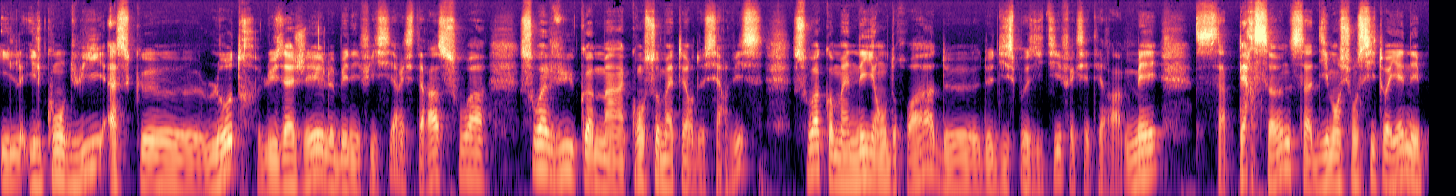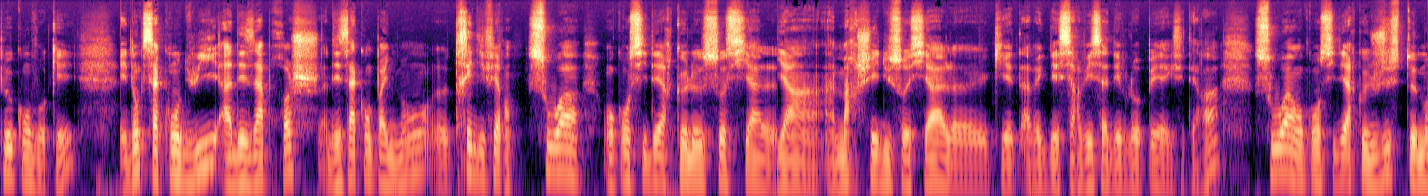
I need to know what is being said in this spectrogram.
il, conduit à ce que l'autre, l'usager, le bénéficiaire, etc., soit, soit vu comme un consommateur de services, soit comme un ayant droit de, dispositifs, etc. Mais mais sa personne, sa dimension citoyenne est peu convoquée. Et donc ça conduit à des approches, à des accompagnements euh, très différents. Soit on considère que le social, il y a un, marché du social euh, qui est avec des services à développer, etc. Soit on considère que justement,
